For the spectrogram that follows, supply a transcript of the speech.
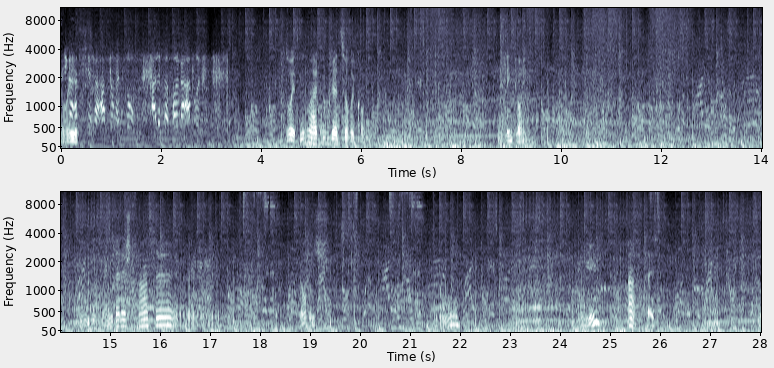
Läuft. So, jetzt müssen wir halt wieder zurückkommen. Und blink war hinter der Straße. Äh, Glaube ich. Menü. Ah, da ist es. So,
